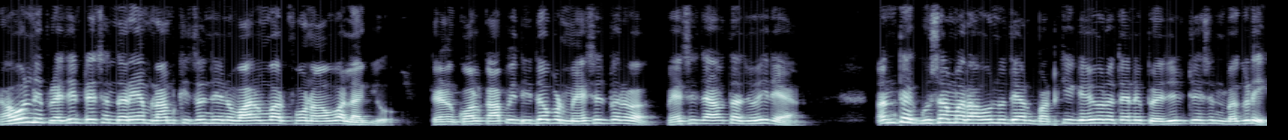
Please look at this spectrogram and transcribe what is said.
રાહુલને પ્રેઝન્ટેશન દરમિયાન રામકિશનજીનો વારંવાર ફોન આવવા લાગ્યો. તેણે કોલ કાપી દીધો પણ મેસેજ પર મેસેજ આવતા જોઈ રહ્યા. અંતે ગુસ્સામાં રાહુલનું ધ્યાન ભટકી ગયું અને તેની પ્રેઝન્ટેશન બગડી.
